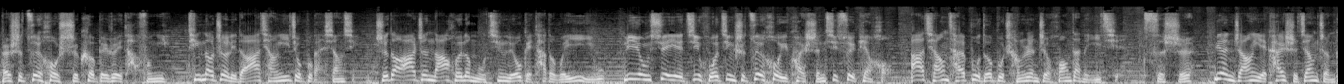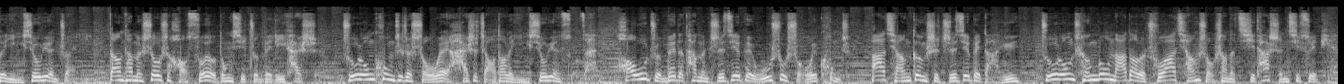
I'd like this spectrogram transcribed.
而是最后时刻被瑞塔封印。听到这里的阿强依旧不敢相信，直到阿珍拿回了母亲留给他的唯一遗物，利用血液激活竟是最后一块神器碎片后，阿强才不得不承认这荒诞的一切。此时，院长也开始将整个隐修院转移。当他们收拾好所有东西准备离开时，烛龙控制着守卫，还是找到了隐修院所在。毫无准备的他们直接被无数守卫控制，阿强更是直接被打晕。烛龙成功拿到了除阿强手上的其他神器碎片。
